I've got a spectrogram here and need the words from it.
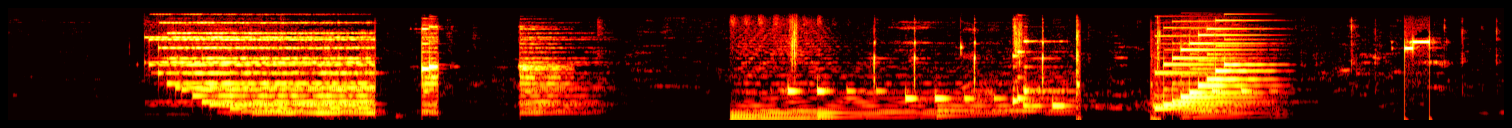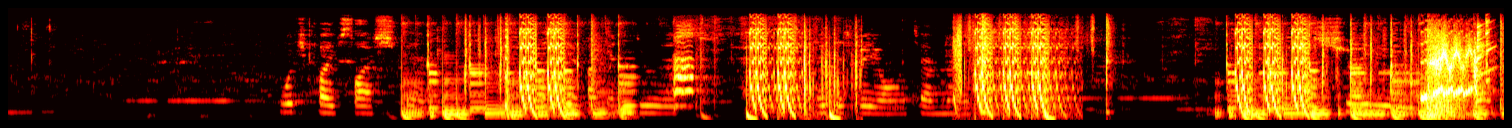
Which pipe slash spin? I can do this. Make this video only 10 minutes. Thank you.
